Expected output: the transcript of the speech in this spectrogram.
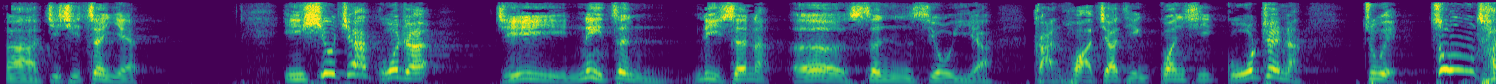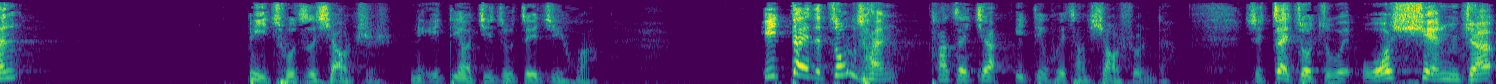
啊及其正也，以修家国者，即内政立身啊，而身修矣啊，感化家庭关系国政啊。诸位忠臣必出自孝子，你一定要记住这句话。一代的忠臣，他在家一定非常孝顺的。所以在座诸位，我选择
